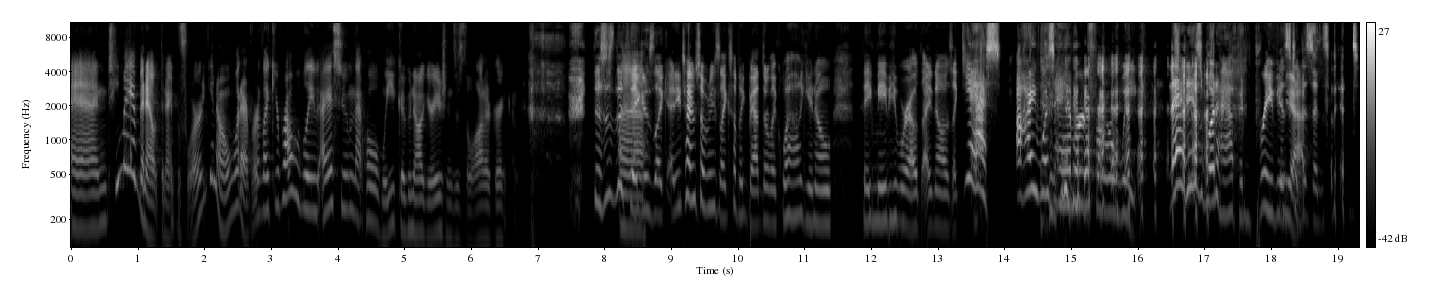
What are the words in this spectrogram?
And he may have been out the night before, you know, whatever. Like, you're probably, I assume that whole week of inaugurations is a lot of drinking. this is the thing Uh. is like anytime somebody's like something bad, they're like, well, you know, they maybe were out. I know. I was like, yes, I was hammered for a week. That is what happened previous to this incident.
